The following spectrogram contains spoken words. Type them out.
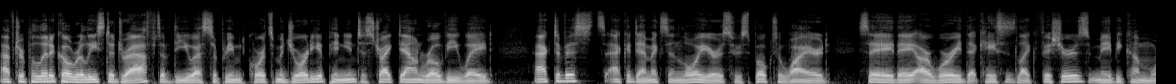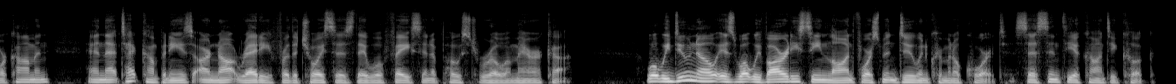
After Politico released a draft of the U.S. Supreme Court's majority opinion to strike down Roe v. Wade, activists, academics, and lawyers who spoke to Wired say they are worried that cases like Fisher's may become more common and that tech companies are not ready for the choices they will face in a post Roe America. What we do know is what we've already seen law enforcement do in criminal court, says Cynthia Conti Cook,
